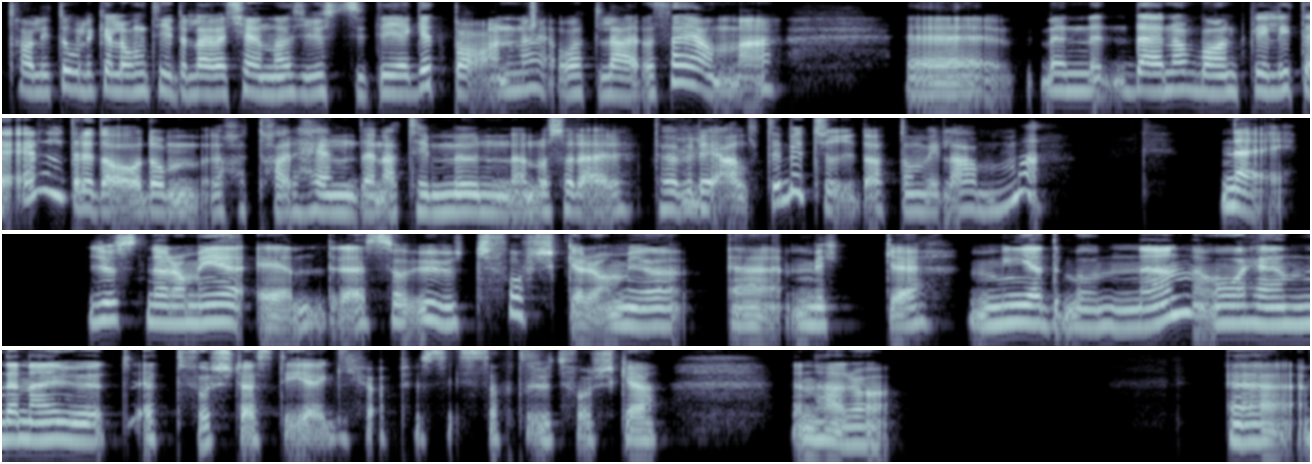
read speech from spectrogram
ta lite olika lång tid att lära känna just sitt eget barn och att lära sig amma. Eh, men där när barn blir lite äldre då och de tar händerna till munnen och sådär, behöver det alltid betyda att de vill amma? Nej, just när de är äldre så utforskar de ju eh, mycket med munnen och händerna är ju ett, ett första steg, ja, precis, att utforska den här eh,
